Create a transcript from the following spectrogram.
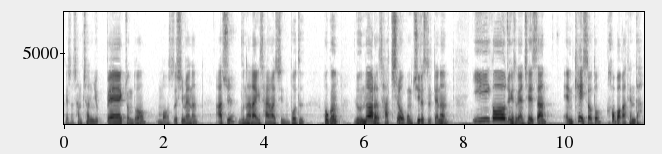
그래서 3600 정도 뭐 쓰시면은 아주 무난하게 사용할 수 있는 보드 혹은 Renoir 4750G를 쓸 때는 이거 중에서 그냥 제일 싼 MK 써도 커버가 된다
